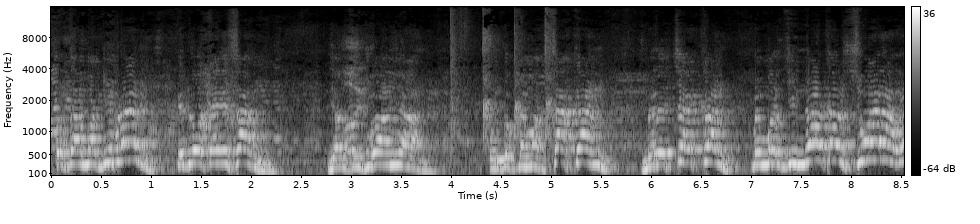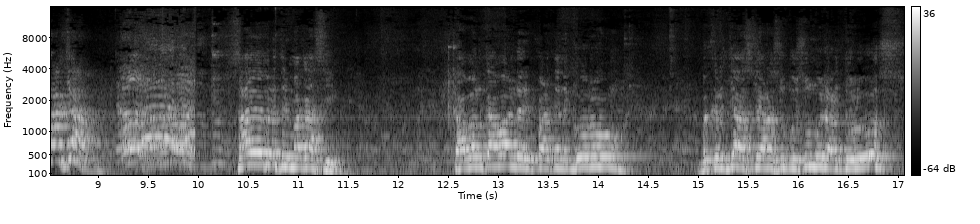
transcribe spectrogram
Pertama Gibran, kedua Kaisang. Yang tujuannya untuk memaksakan melecehkan, memarjinalkan suara rakyat. Saya berterima kasih. Kawan-kawan dari Partai Negoro bekerja secara sungguh-sungguh dan tulus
